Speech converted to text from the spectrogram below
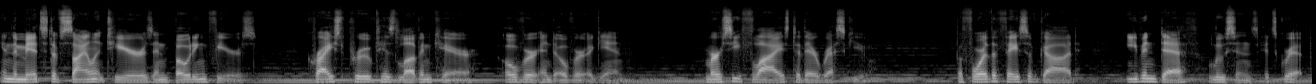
In the midst of silent tears and boding fears, Christ proved his love and care over and over again. Mercy flies to their rescue. Before the face of God, even death loosens its grip.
